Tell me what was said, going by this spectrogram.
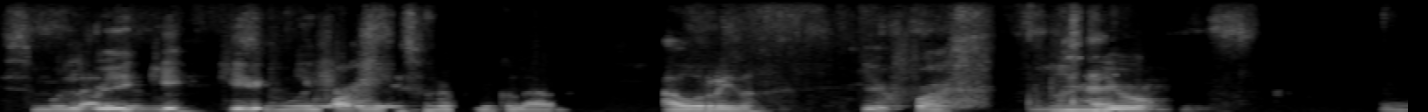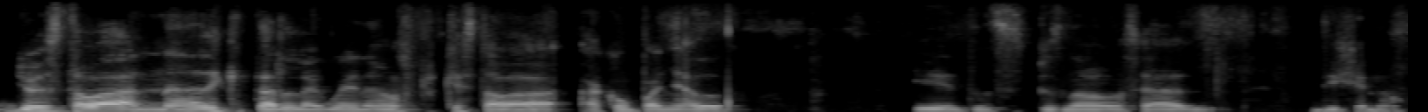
es muy larga. es, una película aburrida. Qué fastidio. yo estaba a nada de quitarla, güey, nada más porque estaba acompañado. Y entonces, pues no, o sea, dije no.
